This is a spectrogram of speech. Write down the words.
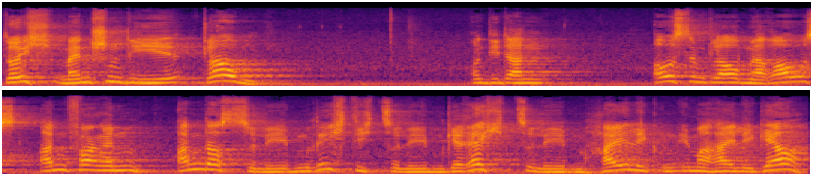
durch Menschen, die glauben und die dann aus dem Glauben heraus anfangen, anders zu leben, richtig zu leben, gerecht zu leben, heilig und immer heiliger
